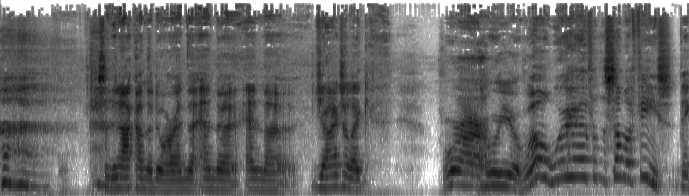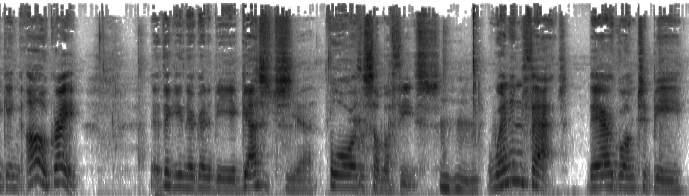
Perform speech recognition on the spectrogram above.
so they knock on the door and the and the and the giants are like, "Where who are you?" Well, we're here for the summer feast. Thinking, oh great. They're thinking they're going to be guests Yeah. for the summer feast. Mm-hmm. When in fact, they are going to be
